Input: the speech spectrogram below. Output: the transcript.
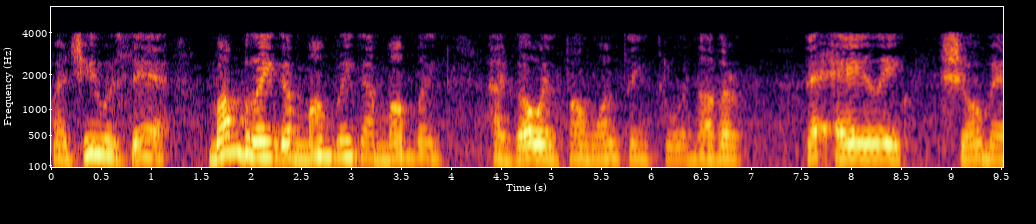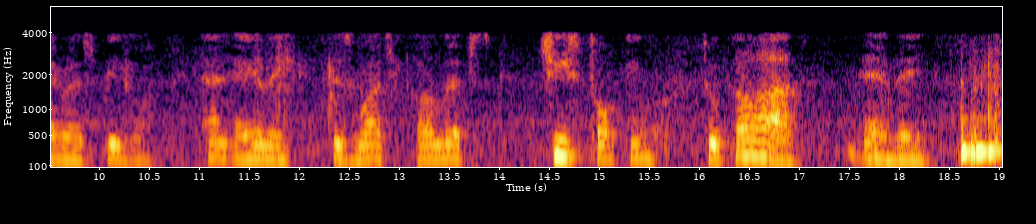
When she was there, mumbling and mumbling and mumbling and going from one thing to another, the Eli Shomer Espiha. And Eli is watching her lips. She's talking to God. And the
